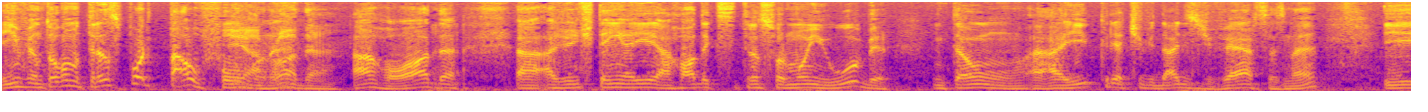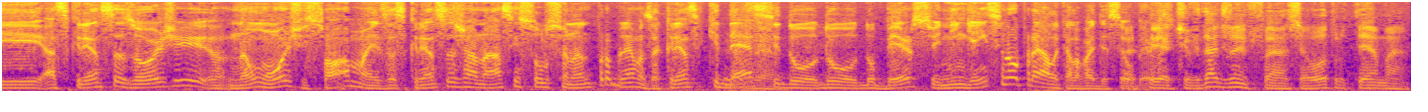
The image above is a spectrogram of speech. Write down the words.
E inventou como transportar o fogo, e a né? roda. A roda. A, a, gente tem aí a roda que se transformou em Uber. Então, aí criatividades diversas, né? E as crianças hoje, não hoje só, mas as crianças já nascem solucionando problemas. A criança que desce é. do, do, do, berço e ninguém ensinou para ela que ela vai descer a o berço. Criatividade na infância, outro tema.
